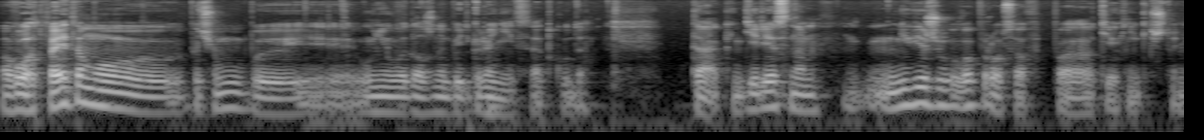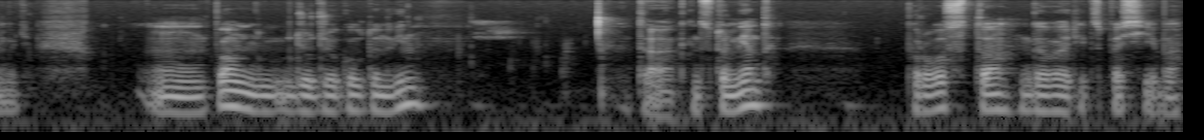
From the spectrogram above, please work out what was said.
Вот, поэтому почему бы у него должны быть границы, откуда? Так, интересно, не вижу вопросов по технике что-нибудь. Помню Джуджу Голден Вин. Так, инструмент просто говорит спасибо.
